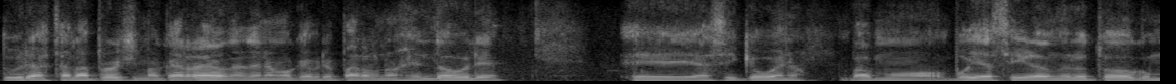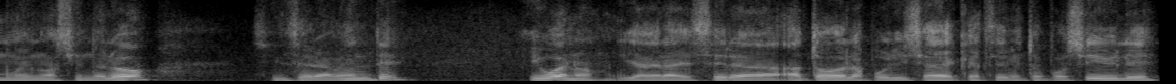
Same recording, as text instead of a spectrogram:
dura hasta la próxima carrera donde tenemos que prepararnos el doble. Eh, así que bueno, vamos, voy a seguir dándolo todo como vengo haciéndolo, sinceramente. Y bueno, y agradecer a, todas las publicidades que hacen esto posible.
